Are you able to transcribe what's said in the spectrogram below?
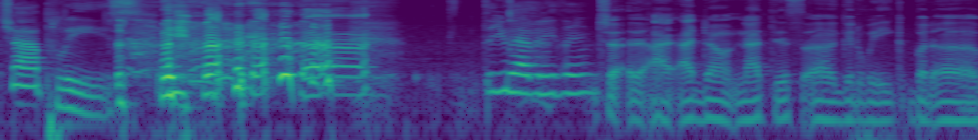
child, please. Do you have anything? I, I don't not this uh, good week, but uh,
